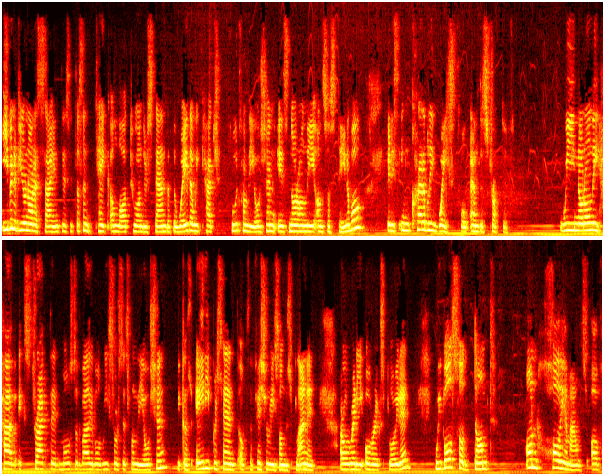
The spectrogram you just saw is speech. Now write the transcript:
even if you're not a scientist, it doesn't take a lot to understand that the way that we catch food from the ocean is not only unsustainable, it is incredibly wasteful and destructive. We not only have extracted most of the valuable resources from the ocean, because 80% of the fisheries on this planet are already overexploited, we've also dumped unholy amounts of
